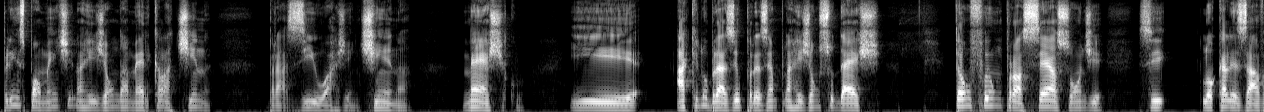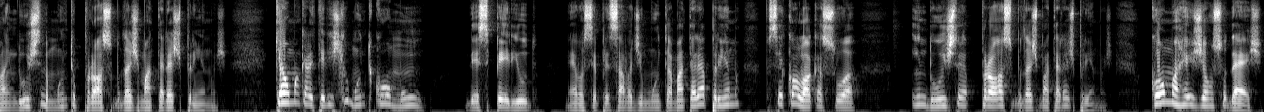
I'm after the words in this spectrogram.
principalmente na região da América Latina, Brasil, Argentina, México e aqui no Brasil, por exemplo, na região Sudeste. Então foi um processo onde se localizava a indústria muito próximo das matérias-primas que é uma característica muito comum desse período. Né? Você precisava de muita matéria-prima, você coloca a sua indústria próximo das matérias-primas. Como a região sudeste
